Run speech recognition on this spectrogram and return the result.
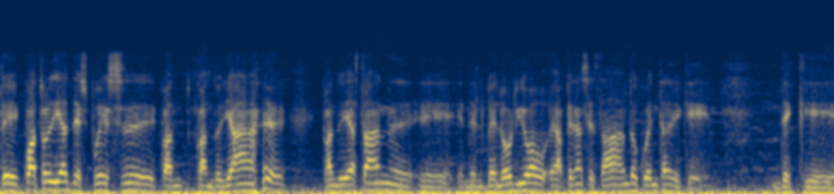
de cuatro días después, eh, cuan- cuando, ya cuando ya estaban en el velorio, apenas se estaba dando cuenta de que de que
